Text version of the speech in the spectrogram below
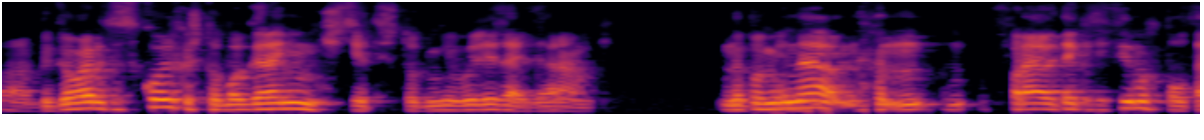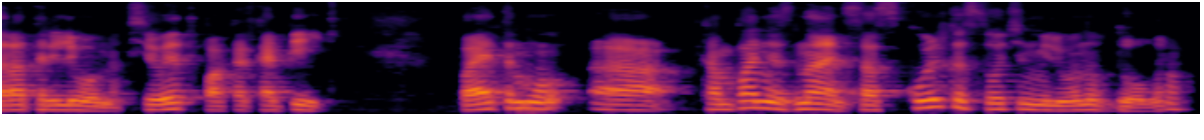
Договариваются сколько, чтобы ограничить это, чтобы не вылезать за рамки. Напоминаю, в private equity фирмах полтора триллиона. Все это пока копейки. Поэтому э, компания знает, со сколько сотен миллионов долларов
